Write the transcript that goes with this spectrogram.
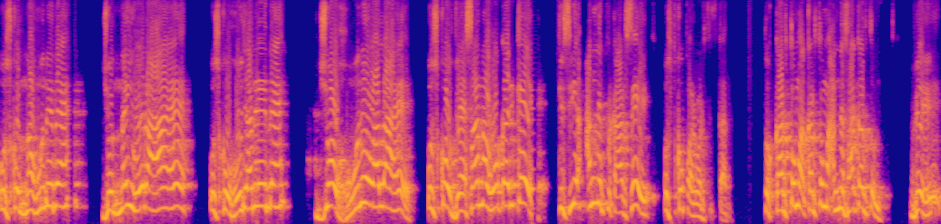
उसको न होने दें। जो नहीं हो रहा है उसको हो जाने दें। जो होने वाला है उसको वैसा ना हो करके किसी अन्य प्रकार से उसको परिवर्तित कर। तो कर तुम अकर तुम अन्यथा कर तुम। वे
